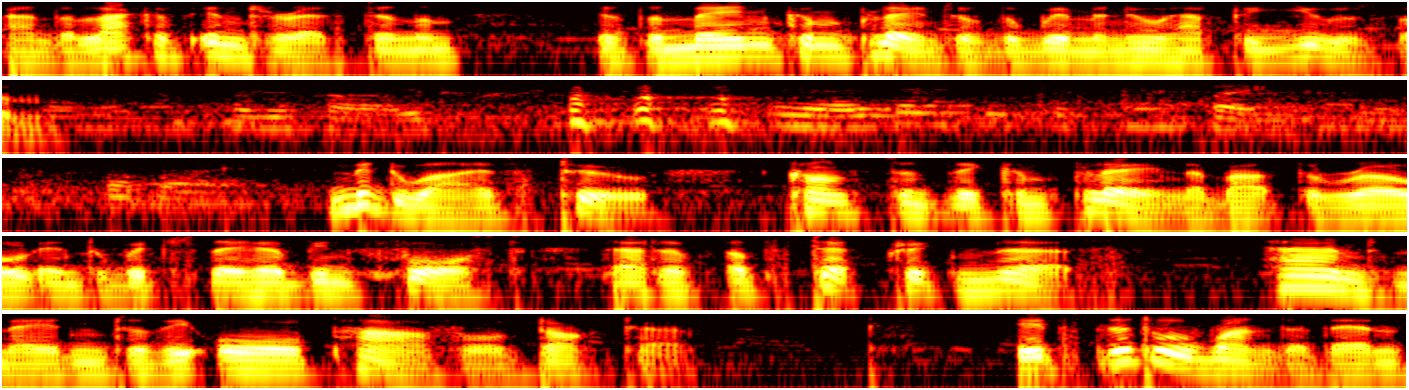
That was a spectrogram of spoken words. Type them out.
and the lack of interest in them is the main complaint of the women who have to use them. Midwives, too, constantly complain about the role into which they have been forced, that of obstetric nurse, handmaiden to the all-powerful doctor. It's little wonder, then,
